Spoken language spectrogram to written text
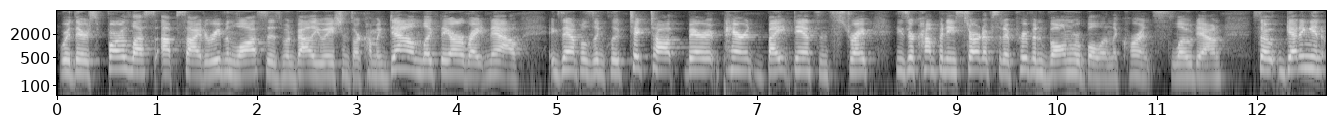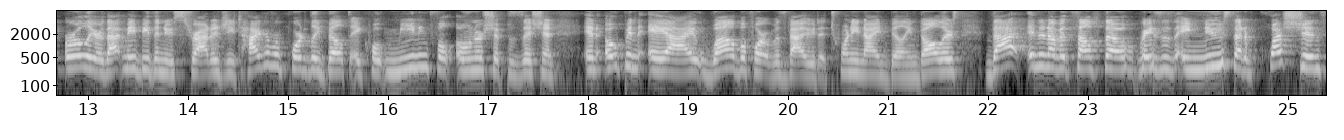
where there's far less upside or even losses when valuations are coming down like they are right now. Examples include TikTok, parent ByteDance, and Stripe. These are companies, startups that have proven vulnerable in the current slowdown. So getting in earlier, that may be the new strategy. Tiger reportedly built a quote meaningful ownership position in OpenAI well before it was valued at $29 billion. That in and of itself, though, raises a new set of questions.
